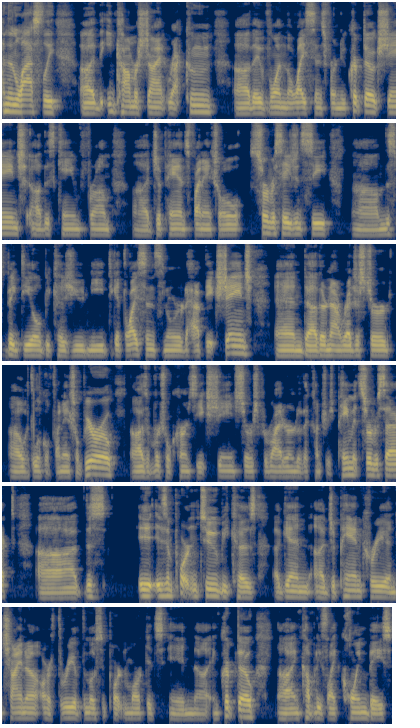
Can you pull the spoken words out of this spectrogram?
And then lastly, uh, the e commerce giant Rakuten. Uh, they've won the license for a new crypto exchange. Uh, this came from uh, Japan's financial service agency. Um, this is a big deal because you need to get the license in order to have the exchange. And uh, they're now registered uh, with the local financial bureau as a virtual currency exchange service provider under the country's Payment Service Act. this is important too because again, uh, Japan, Korea, and China are three of the most important markets in uh, in crypto, uh, and companies like Coinbase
